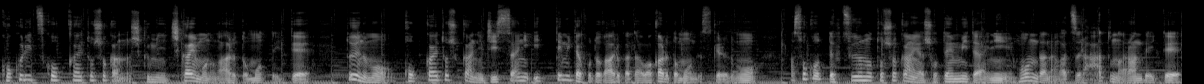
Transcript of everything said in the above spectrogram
国立国会図書館の仕組みに近いものがあると思っていてというのも国会図書館に実際に行ってみたことがある方は分かると思うんですけれどもあそこって普通の図書館や書店みたいに本棚がずらーっと並んでいて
